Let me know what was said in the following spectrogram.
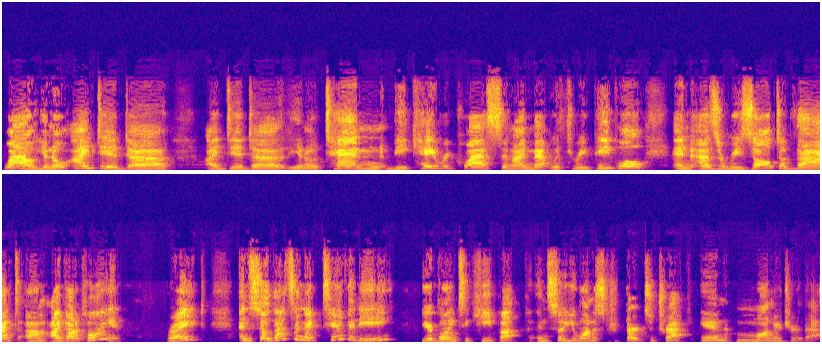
wow, you know, I did. Uh, I did, uh, you know, 10 BK requests and I met with three people. And as a result of that, um, I got a client, right? And so that's an activity you're going to keep up. And so you want to start to track and monitor that.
